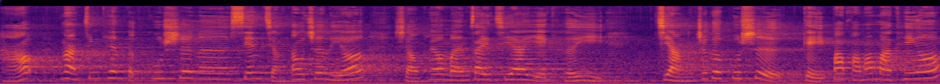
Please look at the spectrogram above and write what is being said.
好，那今天的故事呢，先讲到这里哦。小朋友们在家也可以讲这个故事给爸爸妈妈听哦。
